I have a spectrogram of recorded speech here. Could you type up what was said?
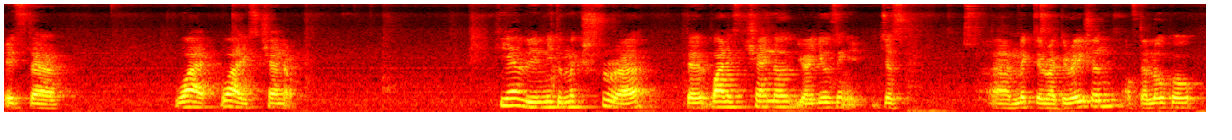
is the wireless channel. Here we need to make sure the wireless channel you are using just uh, make the regulation of the local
